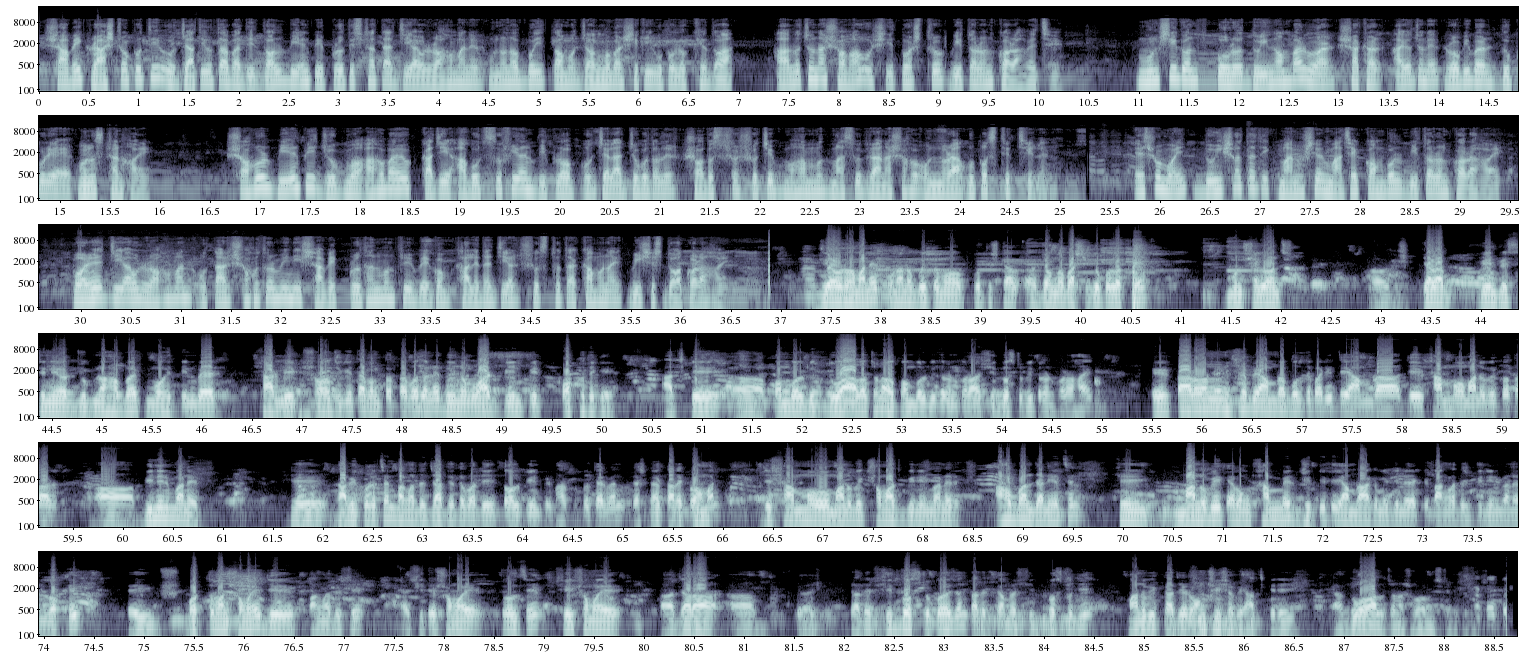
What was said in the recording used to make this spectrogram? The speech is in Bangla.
সাবেক রাষ্ট্রপতি ও জাতীয়তাবাদী দল বিএনপির প্রতিষ্ঠাতা জিয়াউর রহমানের উননব্বইতম জন্মবার্ষিকী উপলক্ষে দেওয়া আলোচনা সভা ও শীতবস্ত্র বিতরণ করা হয়েছে। মুন্সীগঞ্জ পৌর দুই নম্বর ওয়ার্ড শাখার আয়োজনে রবিবার দুপুরে এক অনুষ্ঠান হয়। শহর বিএনপি যুগ্ম আহ্বায়ক কাজী আবু সুফিয়ান বিপ্লব ও জেলা যুবদলের সদস্য সচিব মোহাম্মদ মাসুদ রানাসহ অন্যরা উপস্থিত ছিলেন। এ সময় দুই শতাধিক মানুষের মাঝে কম্বল বিতরণ করা হয়। পরে জিয়াউর রহমান ও তার সহধর্মিনী সাবেক প্রধানমন্ত্রী বেগম খালেদা জিয়ার সুস্থতা কামনায় বিশেষ দোয়া করা হয়। জিয়াউর রহমানের উনানব্বইতম প্রতিষ্ঠা জন্মবার্ষিকী উপলক্ষে মুন্সীগঞ্জ জেলা বিএনপির সিনিয়র যুগ্ম আহ্বায়ক মহিদ্দিন ভাইয়ের সার্বিক সহযোগিতা এবং তত্ত্বাবধানে দুই নং ওয়ার্ড বিএনপির পক্ষ থেকে আজকে কম্বল দোয়া আলোচনা ও কম্বল বিতরণ করা হয় শীতবস্ত্র বিতরণ করা হয়। এর কারণ হিসেবে আমরা বলতে পারি যে আমরা যে সাম্য মানবিকতার বিনির্মাণের যে দাবি করেছেন বাংলাদেশ জাতীয়তাবাদী দল বিএনপির ভারপ্রাপ্ত চেয়ারম্যান, দেশনায়ক তারেক রহমান, যে সাম্য ও মানবিক সমাজ বিনির্মাণের আহ্বান জানিয়েছেন, সেই মানবিক এবং সাম্যের ভিত্তিতেই আমরা আগামী দিনের একটি বাংলাদেশ বিনির্মাণের লক্ষ্যেই এই বর্তমান সময়ে যে বাংলাদেশে শীতের সময় চলছে, সেই সময়ে যারা যাদের শীতবস্ত্র প্রয়োজন, তাদেরকে আমরা শীতবস্ত্র দিয়ে মানবিক কাজের অংশ হিসাবে আজকের এই দোয়া আলোচনা সভা অনুষ্ঠিত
